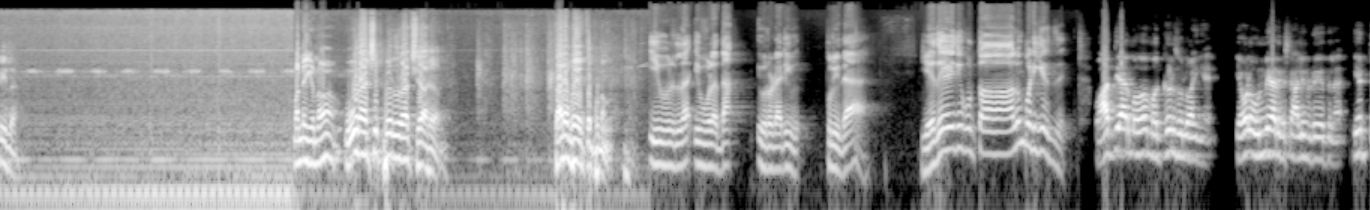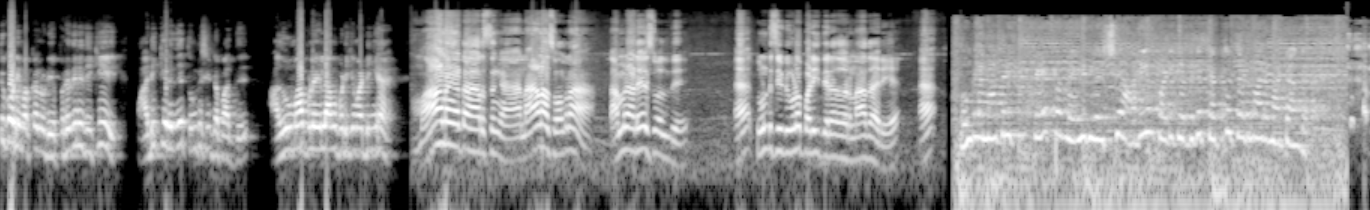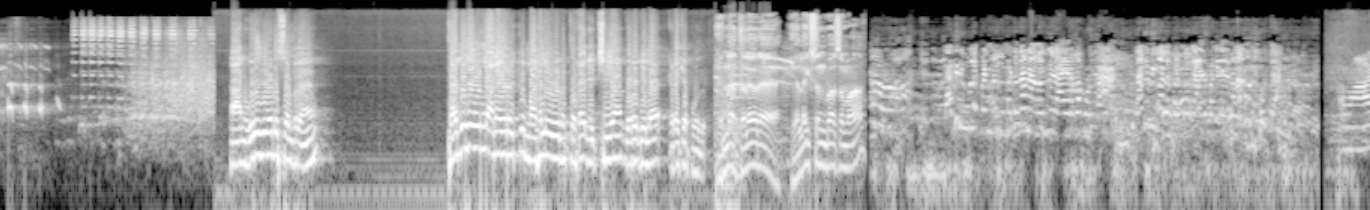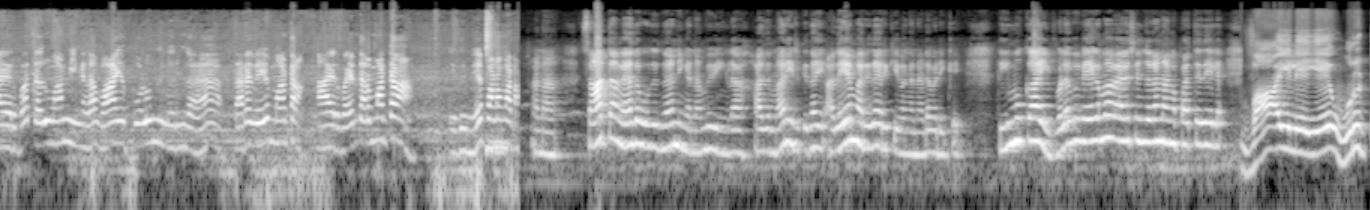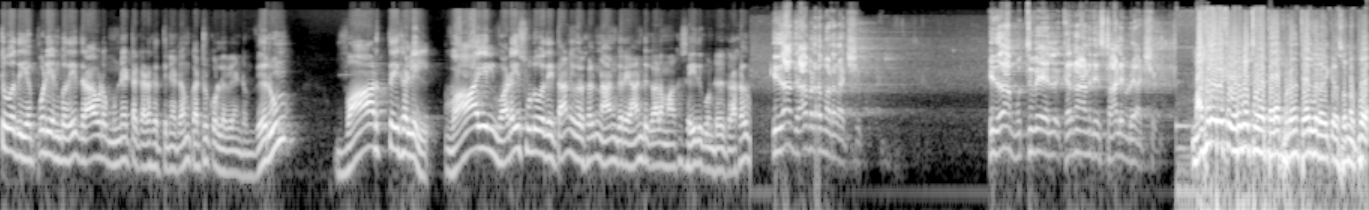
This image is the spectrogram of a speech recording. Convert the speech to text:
புரியல. மன்னிக்கணும் ஊராட்சி பேரூராட்சியாக தரம் உயர்த்தப்படும். இவரில் இவ்வளோ தான் இவரோட அறிவு. புரியுதா? எதை எழுதி கொடுத்தாலும் படிக்கிறது. வாத்தியார் மகன் மக்கள்னு சொல்லுவாங்க. எவ்வளவு உண்மையா இருக்கு ஸ்டாலினுடைய இதுல? எட்டு கோடி மக்களுடைய பிரதிநிதிக்கு படிக்கிறதே துண்டு சீட்டை பார்த்து. அதுவுமா பிள்ளை இல்லாம படிக்க மாட்டீங்க. மானகட்ட அரசுங்க நானா சொல்றேன். தமிழ்நாடே சொல்லுது. துண்டு சீட்டு கூட படிக்க தெரியாத ஒரு நாதாரி. உங்களை மாதிரி பேப்பர்ல எழுதி வச்சு அதையும் படிக்கிறதுக்கு தட்டு தடுமாற மாட்டாங்க. நான் உறுதியோடு சொல்றேன். தகுதி உள்ள அனைவருக்கும் மகளிர் உரிமை தொகை நிச்சயம் விரைவில் கிடைக்க போகுது. என்ன தலைவரே எலெக்ஷன் பாசமா? தகுதி உள்ள பெண்களுக்கு மட்டும்தான் நான் வந்து ஆயிரம் ரூபாய் கொடுப்பேன். தகுதி இல்லாத பெண்களுக்கு ஆயிரம் ரூபாய் கிடையாது. கொடுத்தேன். அவன் ஆயிரம் ரூபாய் தருவான்னு நீங்கெல்லாம் வாயை பொழுந்து இருங்க. தரவே மாட்டான். ஆயிரம் ரூபாயும் தர மாட்டான் எதுவுமே பண்ண மாட்டான். ஆனா சாத்தா வேத ஊதுதான் நீங்க நம்புவீங்களா? அது மாதிரி இருக்குதா? அதே மாதிரி தான் இருக்கு இவங்க நடவடிக்கை. திமுக இவ்வளவு வேகமா வேலை செஞ்செல்லாம் நாங்க பார்த்ததே இல்லை. வாயிலேயே உருட்டுவது எப்படி என்பதை திராவிட முன்னேற்ற கழகத்தினரிடம் கற்றுக்கொள்ள வேண்டும். வெறும் வார்த்தைகளில் வாயில் வடை சுடுவதைத்தான் இவர்கள் நான்கரை ஆண்டு காலமாக செய்து கொண்டிருக்கிறார்கள். இதுதான் திராவிட மாடல் ஆட்சி. இதுதான் முத்துவேல் கருணாநிதி ஸ்டாலினுடைய ஆட்சி. மகளிருக்கு உரிமை தொகை தரப்படும் தேர்தல் அறிக்கை சொன்னப்போ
